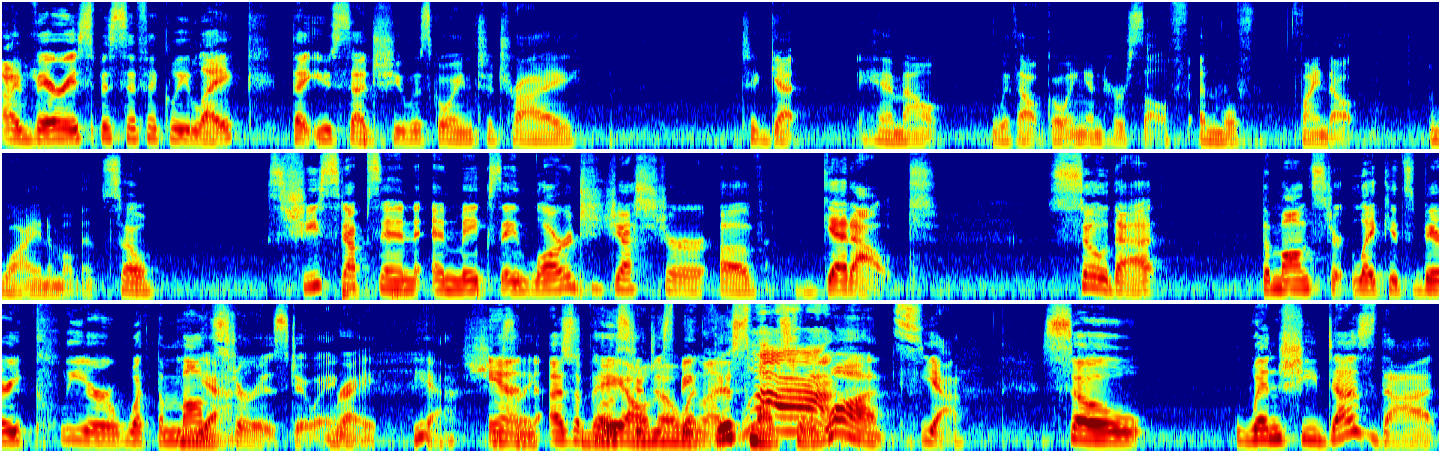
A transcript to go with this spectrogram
I very specifically like that you said she was going to try to get him out without going in herself, and we'll find out why in a moment. So she steps in and makes a large gesture of get out so that the monster, like it's very clear what the monster is doing. Right. Yeah. She's And like, as opposed to just being what like, this monster "Ah!" wants. Yeah. So when she does that,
